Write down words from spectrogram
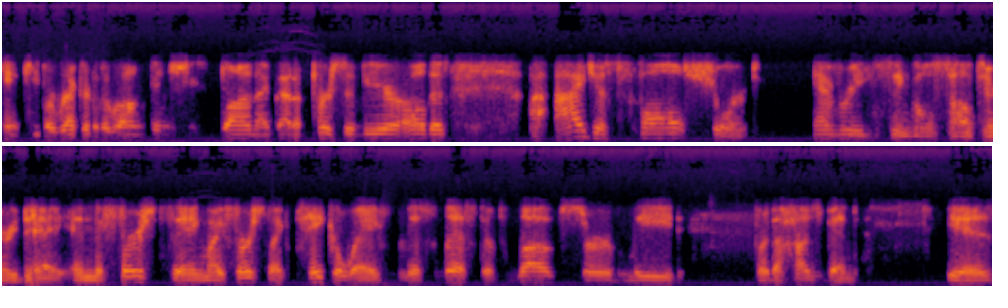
can't keep a record of the wrong things she's done. I've got to persevere. All this, I just fall short every single solitary day. And the first thing, my first like takeaway from this list of love, serve, lead for the husband is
